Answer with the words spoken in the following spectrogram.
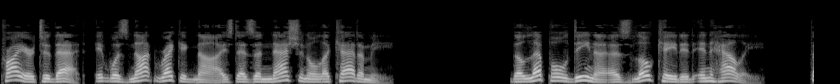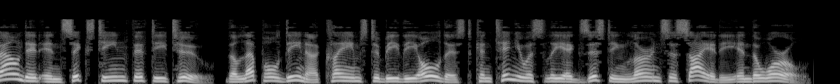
Prior to that, it was not recognized as a national academy. The Leopoldina is located in Halle. Founded in 1652, the Leopoldina claims to be the oldest continuously existing learned society in the world.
